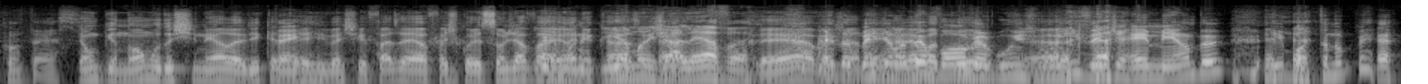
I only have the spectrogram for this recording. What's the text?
Acontece. Tem um gnomo do chinelo ali que é tem. é terrível. Acho que faz, é, faz coleção de Havaiana em casa. Ieman já leva. Leva. Ainda bem que ela devolve tudo. alguns é. ruins, a gente remenda e bota no pé.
